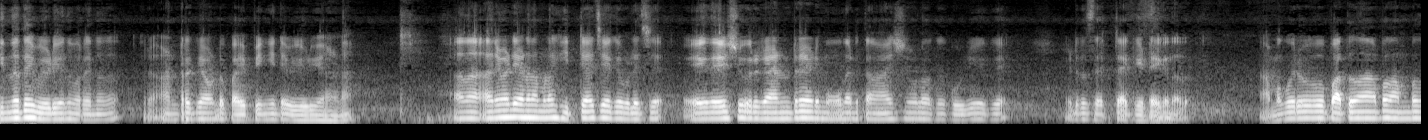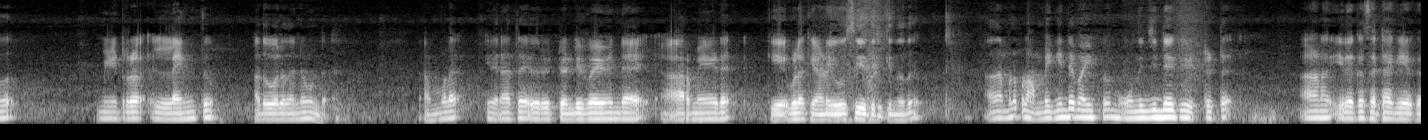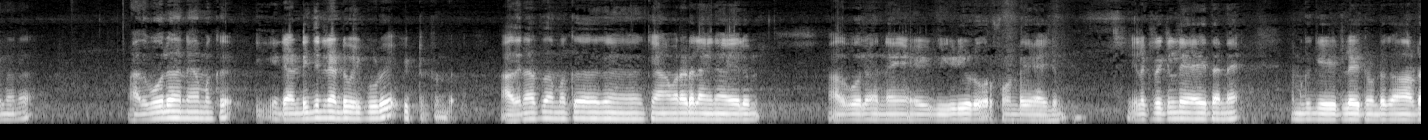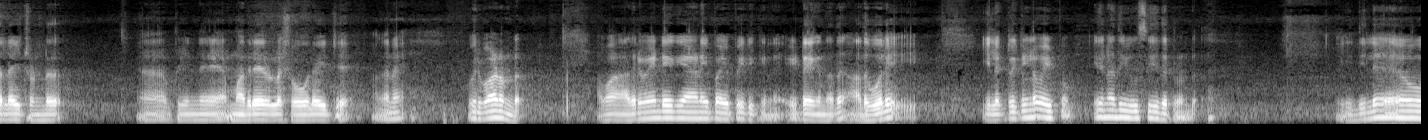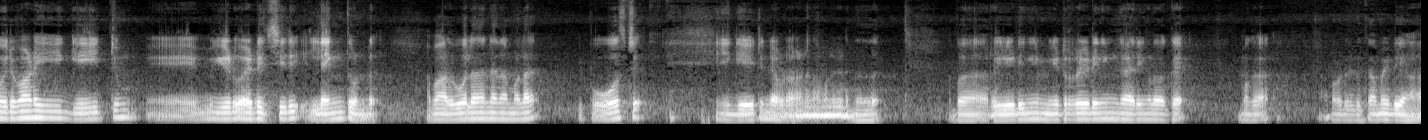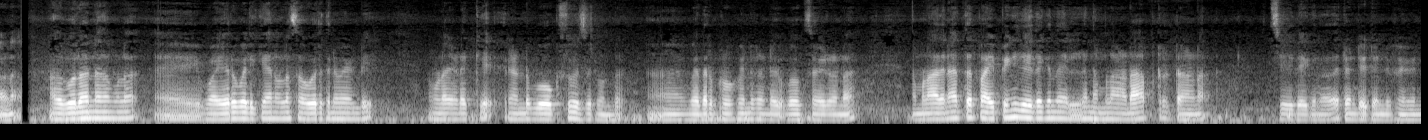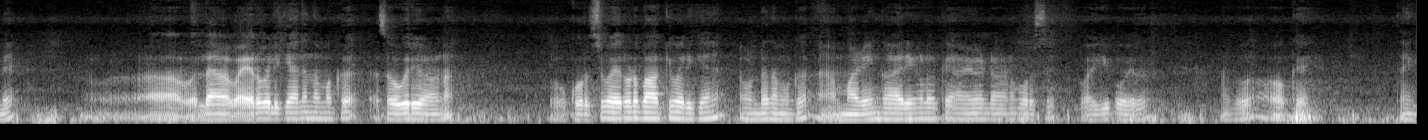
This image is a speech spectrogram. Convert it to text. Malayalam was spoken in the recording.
ഇന്നത്തെ വീഡിയോ എന്ന് പറയുന്നത് ഒരു അണ്ടർഗ്രൗണ്ട് പൈപ്പിങ്ങിന്റെ വീഡിയോ ആണ്. അത് അതിനുവേണ്ടിയാണ് നമ്മൾ ഹിറ്റാച്ചിയൊക്കെ വിളിച്ച് ഏകദേശം ഒരു രണ്ടര അടി മൂന്നടി താഴ്ചകളൊക്കെ കുഴിയൊക്കെ എടുത്ത് സെറ്റാക്കി ഇട്ടേക്കുന്നത്. നമുക്കൊരു പത്ത് നാൽപ്പത് അമ്പത് മീറ്റർ ലെങ്ത്തും അതുപോലെ തന്നെ ഉണ്ട്. നമ്മൾ ഇതിനകത്ത് ഒരു ട്വന്റി ഫൈവിന്റെ ആർമയുടെ കേബിളൊക്കെയാണ് യൂസ് ചെയ്തിരിക്കുന്നത്. അത് നമ്മൾ പ്ലംബിങ്ങിന്റെ പൈപ്പ് മൂന്നിഞ്ചിന്റെയൊക്കെ ഇട്ടിട്ട് ആണ് ഇതൊക്കെ സെറ്റാക്കി വെക്കുന്നത്. അതുപോലെ തന്നെ നമുക്ക് രണ്ട് ഇഞ്ചിന്റെ രണ്ട് പൈപ്പ് കൂടെ ഇട്ടിട്ടുണ്ട്. അതിനകത്ത് നമുക്ക് ക്യാമറയുടെ ലൈനായാലും അതുപോലെ തന്നെ വീഡിയോ ഡോർ ഫോണിന്റെ ആയാലും ഇലക്ട്രിക്കലിന്റെ ആയി തന്നെ നമുക്ക് ഗേറ്റ് ലൈറ്റ് ഉണ്ട് കാർഡ് ലൈറ്റ് ഉണ്ട് പിന്നെ മധുരയിലുള്ള ഷോ ലൈറ്റ് അങ്ങനെ ഒരുപാടുണ്ട്. അപ്പോൾ അതിനു വേണ്ടിയൊക്കെയാണ് ഈ പൈപ്പ് ഇരിക്കുന്നത് ഇട്ടേക്കുന്നത്. അതുപോലെ ഇലക്ട്രിക്കലിന്റെ പൈപ്പും ഇതിനകത്ത് യൂസ് ചെയ്തിട്ടുണ്ട്. ഇതിൽ ഒരുപാട് ഈ ഗേറ്റും വീടുമായിട്ട് ഇച്ചിരി ലെങ്ത് ഉണ്ട്. അപ്പോൾ അതുപോലെ തന്നെ നമ്മൾ ഈ പോസ്റ്റ് ഈ ഗേറ്റിന്റെ അവിടെയാണ് നമ്മൾ ഇടുന്നത്. അപ്പോൾ റീഡിങ്ങും മീറ്റർ റീഡിങ്ങും കാര്യങ്ങളൊക്കെ നമുക്ക് അവിടെ എടുക്കാൻ വേണ്ടിയാണ്. അതുപോലെ തന്നെ നമ്മൾ വയറ് വലിക്കാനുള്ള സൗകര്യത്തിന് വേണ്ടി നമ്മൾ ഇടയ്ക്ക് രണ്ട് ബോക്സ് വെച്ചിട്ടുണ്ട്. വെതർ പ്രൂഫിന്റെ രണ്ട് ബോക്സ് ആയിട്ടുണ്ട് നമ്മൾ അതിനകത്ത് പൈപ്പിംഗ് ചെയ്തേക്കുന്നതെല്ലാം നമ്മൾ അഡാപ്റ്റർ ഇട്ടാണ് ചെയ്തേക്കുന്നത് ട്വന്റി ട്വന്റി ഫൈവിന്റെ വയറ് വലിക്കാനും നമുക്ക് സൗകര്യമാണ്. കുറച്ച് വയറോടെ ബാക്കി വലിക്കാൻ ഉണ്ട് നമുക്ക്. മഴയും കാര്യങ്ങളൊക്കെ ആയതുകൊണ്ടാണ് കുറച്ച് വൈകി പോയത്. അപ്പോൾ ഓക്കെ.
